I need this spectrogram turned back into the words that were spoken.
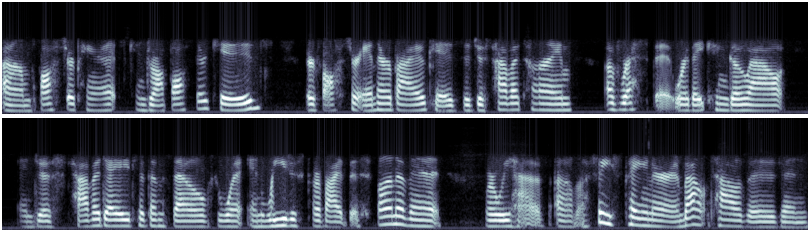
um, foster parents can drop off their kids, their foster and their bio kids, to just have a time of respite where they can go out and just have a day to themselves. And we just provide this fun event where we have um, a face painter and bounce houses and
